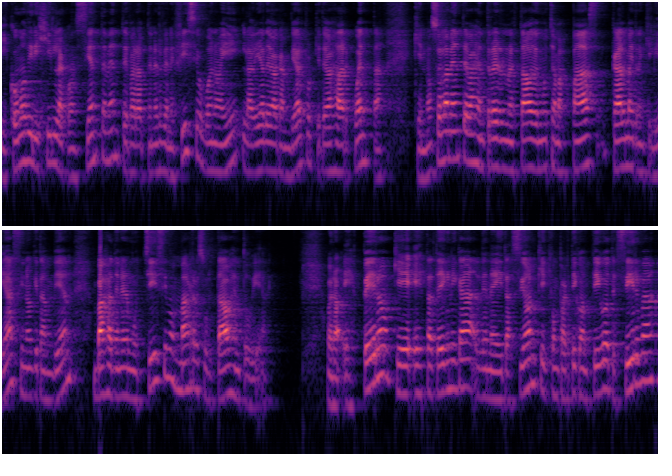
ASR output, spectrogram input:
y cómo dirigirla conscientemente para obtener beneficios, bueno, ahí la vida te va a cambiar porque te vas a dar cuenta que no solamente vas a entrar en un estado de mucha más paz, calma y tranquilidad, sino que también vas a tener muchísimos más resultados en tu vida. Bueno, espero que esta técnica de meditación que compartí contigo te sirva,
